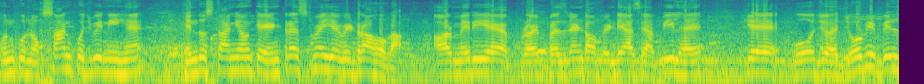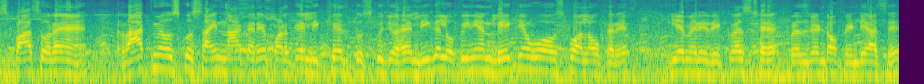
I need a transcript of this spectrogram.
उनको नुकसान कुछ भी नहीं है। हिंदुस्तानियों के इंटरेस्ट में ये विड्रा होगा। और मेरी ये प्रेसिडेंट ऑफ़ इंडिया से अपील है कि वो जो है, जो भी बिल्स पास हो रहे हैं, रात में उसको साइन ना करे, पढ़ के लिखे तो उसको जो है लीगल ओपिनियन लेके वो उसको अलाउ करे। ये मेरी रिक्वेस्ट है प्रेसिडेंट ऑफ़ इंडिया से।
